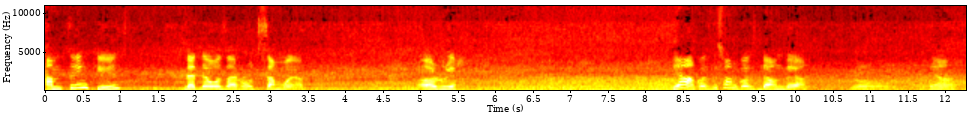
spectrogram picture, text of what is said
I'm thinking that there was a route somewhere. Or yeah, because this one goes down there. Yeah. Yeah.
